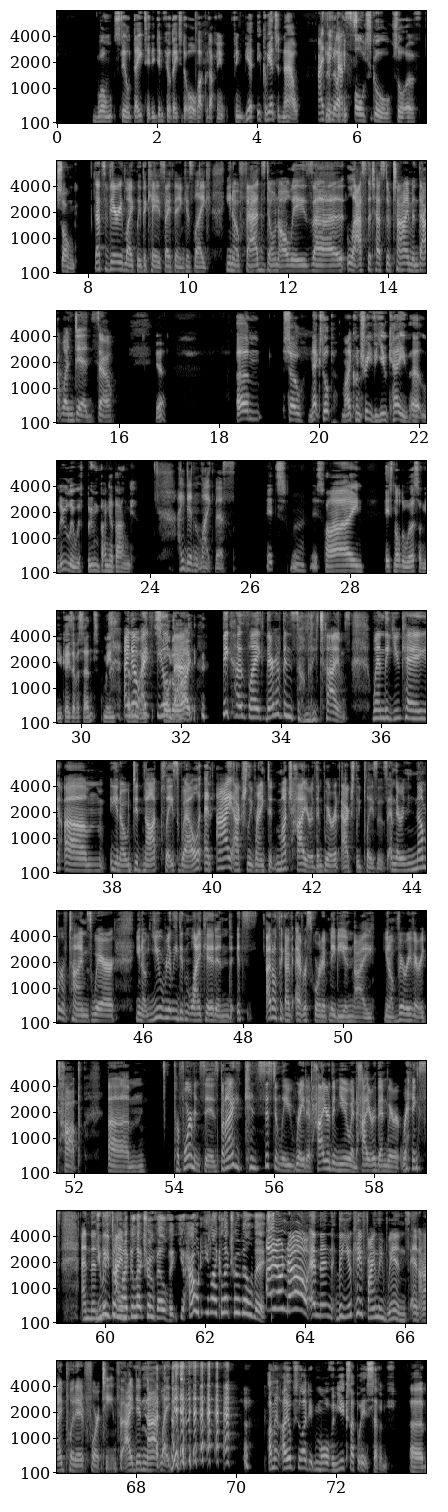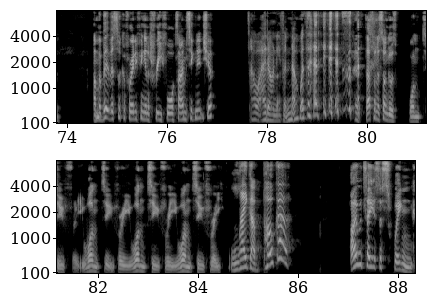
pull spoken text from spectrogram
won't feel dated. It didn't feel dated at all. That could I Think think be, it could be entered now. I think like an old school sort of song. That's very likely the case, I think, is like, you know, fads don't always uh, last the test of time, and that one did. So, yeah. Um, so next up, my country, the UK, uh, Lulu with Boom Banga Bang. I didn't like this. It's uh, it's fine. It's not the worst song the UK's ever sent. I mean, I know I feel bad right. because like there have been so many times when the UK um you know did not place well and I actually ranked it much higher than where it actually places and there are a number of times where you know you really didn't like it and it's I don't think I've ever scored it maybe in my you know very very top um performances, but I consistently rate it higher than you and higher than where it ranks. And then you even time, like Electro Velvet. You, how did you like Electro Velvet? I don't know. And then the UK finally wins, and I put it 14th. I did not like it. I mean, I obviously liked it more than you because I put it seventh. Um, I'm a bit of a sucker for anything in a three four time signature. Oh, I don't even know what that is. That's when the song goes one, two, three, one, two, three, one, two, three, one, two, three. Like a polka? I would say it's a swing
